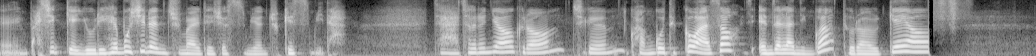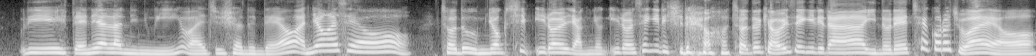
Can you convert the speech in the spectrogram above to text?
에, 맛있게 요리해 보시는 주말 되셨으면 좋겠습니다. 자, 저는요, 그럼 지금 광고 듣고 와서 엔젤라님과 돌아올게요. 우리 데니엘라님이 와주셨는데요. 안녕하세요. 저도 음력 11월, 양력 1월 생일이시래요. 저도 겨울 생일이라 이 노래 최고로 좋아해요.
